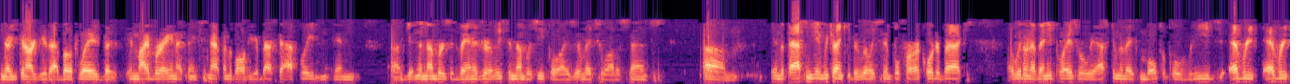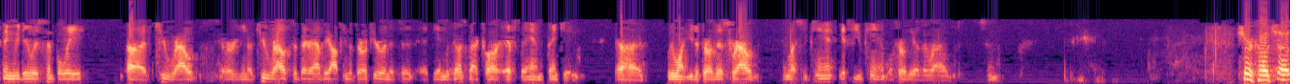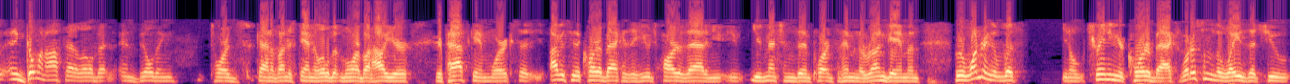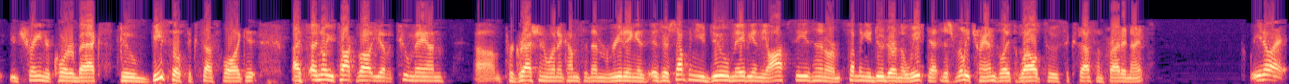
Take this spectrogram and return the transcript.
you know, you can argue that both ways, but in my brain, I think snapping the ball to your best athlete and, and uh, getting the numbers advantage or at least a numbers equalizer makes a lot of sense. Um, in the passing game, we try and keep it really simple for our quarterbacks. Uh, we don't have any plays where we ask them to make multiple reads. Every everything we do is simply uh, two routes or you know two routes that they have the option to throw to, and it's again it goes back to our if then thinking. Uh, we want you to throw this route unless you can't. If you can't, we'll throw the other route. So. Sure, Coach. Uh, and going off that a little bit and building towards kind of understanding a little bit more about how your your pass game works. Uh, obviously, the quarterback is a huge part of that, and you, you you mentioned the importance of him in the run game. And we were wondering with you know training your quarterbacks, what are some of the ways that you you train your quarterbacks to be so successful? Like, it, I, I know you talked about you have a two man um, progression when it comes to them reading. Is is there something you do maybe in the off season or something you do during the week that just really translates well to success on Friday nights? You know, I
